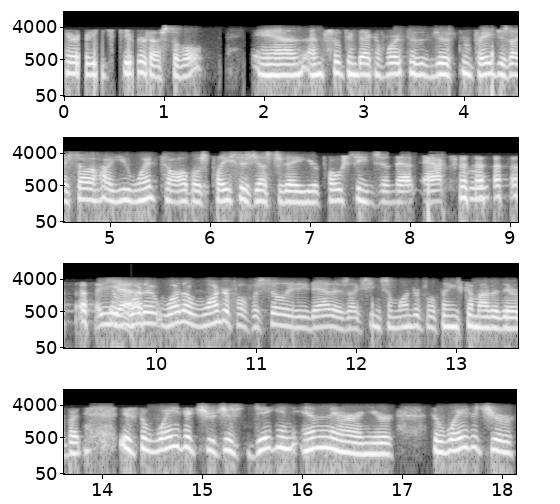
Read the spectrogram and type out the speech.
Heritage Theater Festival. And I'm flipping back and forth to the different pages. I saw how you went to all those places yesterday. Your postings in that ACT group. yeah. What a what a wonderful facility that is. I've seen some wonderful things come out of there. But is the way that you're just digging in there and you're the way that you're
